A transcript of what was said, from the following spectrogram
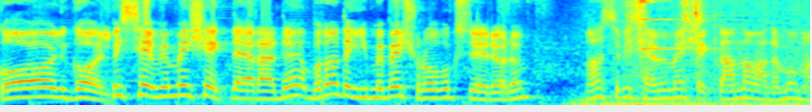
Gol gol. Bir sevinme şekli herhalde. Buna da 25 Robux veriyorum. Nasıl bir sevinme şekli anlamadım ama.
